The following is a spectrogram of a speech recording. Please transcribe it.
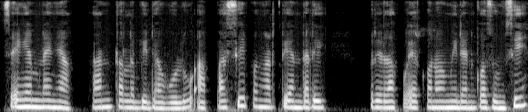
saya ingin menanyakan terlebih dahulu apa sih pengertian dari perilaku ekonomi dan konsumsi?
